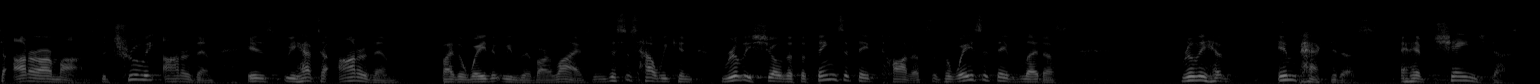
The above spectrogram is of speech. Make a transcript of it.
to honor our moms, to truly honor them, is we have to honor them by the way that we live our lives. And this is how we can really show that the things that they've taught us, that the ways that they've led us, really have impacted us and have changed us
